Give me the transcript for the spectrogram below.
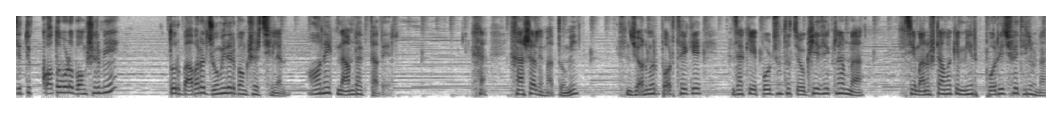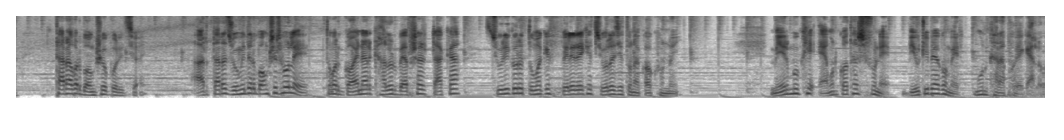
যে তুই কত বড় বংশের মেয়ে? তোর বাবারা জমিদার বংশের ছিলেন। অনেক নামডাক তাদের। হ্যাঁ, হাসালে মা তুমি। জন্মের পর থেকে যাকে এ পর্যন্ত চোখেই দেখলাম না যে মানুষটা আমাকে মেয়ের পরিচয় দিল না তার আবার বংশ পরিচয়। আর তারা জমিদার বংশের হলে তোমার গয়নার খালুর ব্যবসার টাকা চুরি করে তোমাকে ফেলে রেখে চলে যেত না কখনোই। মেয়ের মুখে এমন কথা শুনে বিউটি বেগমের মন খারাপ হয়ে গেল।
